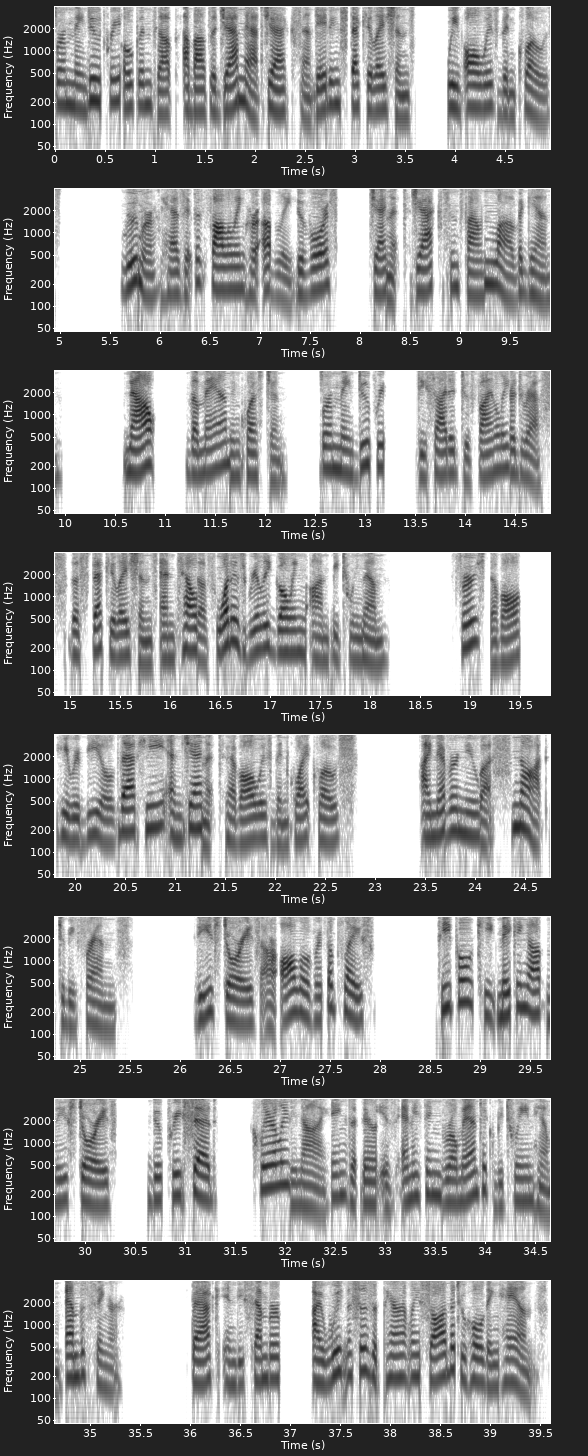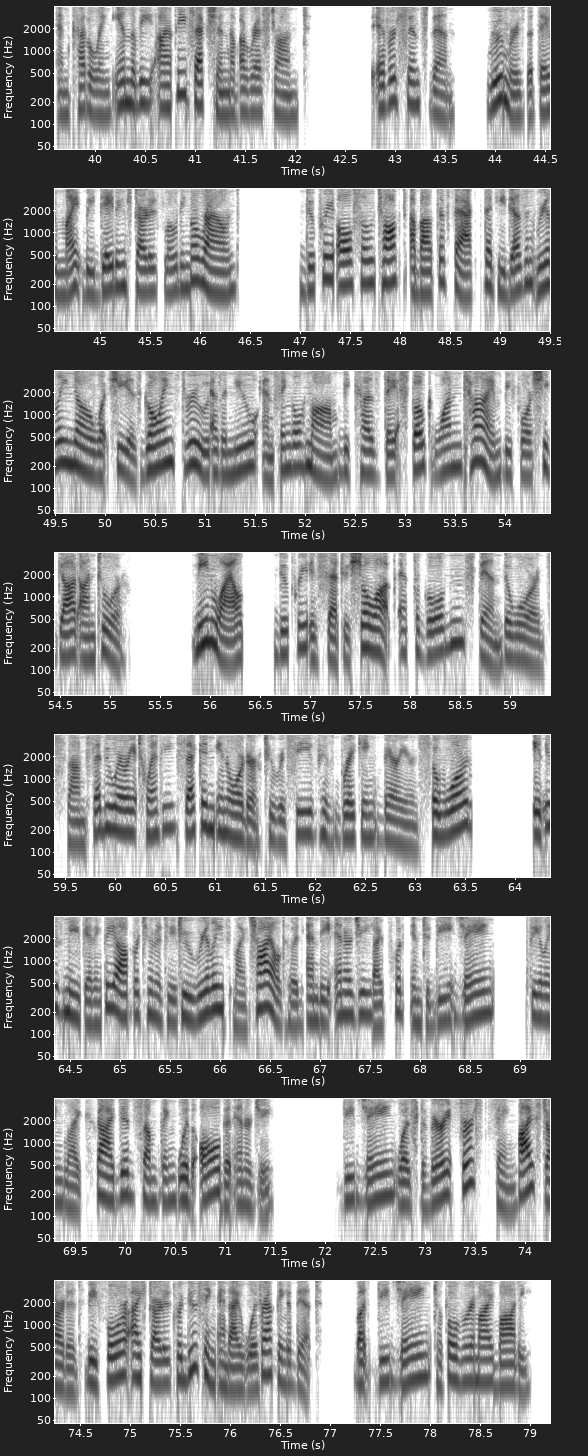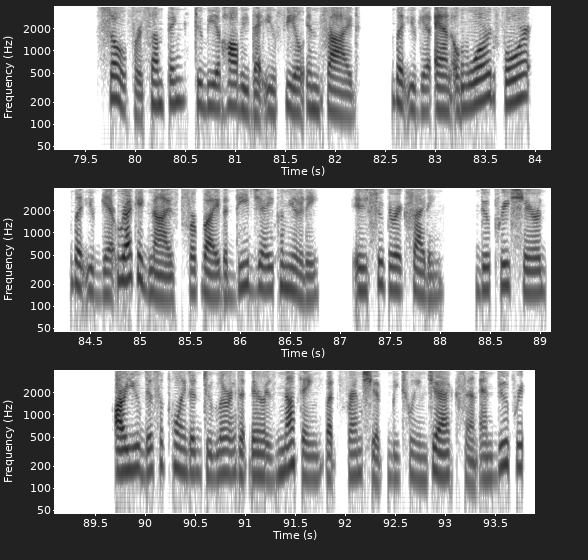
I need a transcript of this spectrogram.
Jermaine Dupri opens up about the Janet Jackson dating speculations, we've always been close. Rumor has it that following her ugly divorce, Janet Jackson found love again. Now, the man in question, Jermaine Dupri, decided to finally address the speculations and tell us what is really going on between them. First of all, he revealed that he and Janet have always been quite close. I never knew us not to be friends. These stories are all over the place, People keep making up these stories, Dupri said, clearly denying that there is anything romantic between him and the singer. Back in December, eyewitnesses apparently saw the two holding hands and cuddling in the VIP section of a restaurant. Ever since then, rumors that they might be dating started floating around. Dupri also talked about the fact that he doesn't really know what she is going through as a new and single mom because they spoke one time before she got on tour. Meanwhile, Dupri is set to show up at the Global Spin Awards on February 22 in order to receive his Breaking Barriers Award. It is me getting the opportunity to relive my childhood and the energy I put into DJing, feeling like I did something with all that energy. DJing was the very first thing I started before I started producing and I was rapping a bit, but DJing took over my body. So for something to be a hobby that you feel inside, that you get an award for, that you get recognized for by the DJ community, is super exciting, Dupri shared. Are you disappointed to learn that there is nothing but friendship between Jackson and Dupri?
